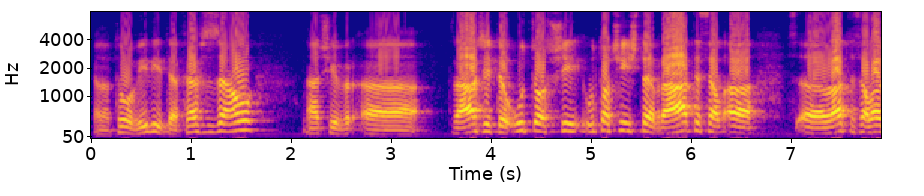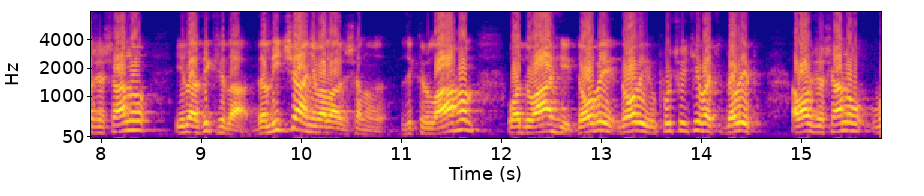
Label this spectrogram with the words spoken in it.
Kada to vidite, fafza'u, znači uh, tražite utoči, utočište, vrate se, uh, vrate se Allah Žešanu ila zikrila, veličanjem Allah Žešanu, zikrilahom, u aduahi, dovi, dovi, upućujući vać, dovi Allah Žešanu, u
